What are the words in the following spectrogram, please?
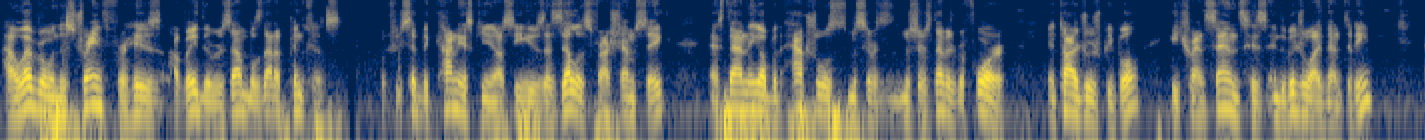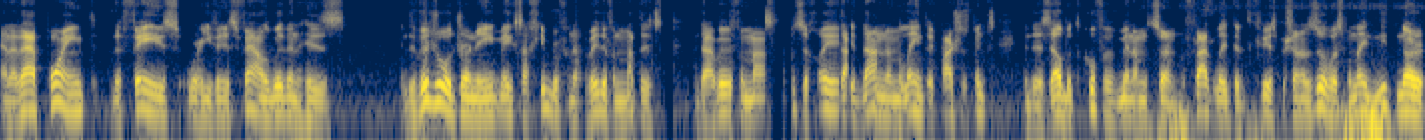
However, when the strength for his Aveda resembles that of Pinchas, which we said, Bekanias Kinasi, he was a zealous for Hashem's sake, and standing up with actual Mesiris Nefesh before entire Jewish people, he transcends his individual identity. And at that point, the phase where he is found within his individual journey makes a Hebrew from the Aveda from Matis David from Mas Putzik gedan am Lein der Pashas Pinks in derselbe Kuf of Min am Zern. Frat later the Kvias Pashana Zu was von Lein nicht nur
